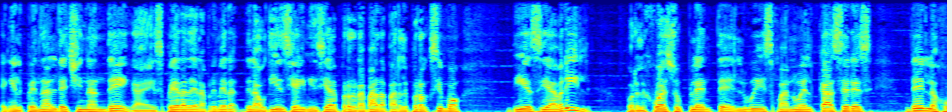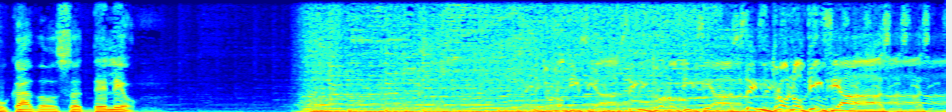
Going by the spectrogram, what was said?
en el penal de Chinandega, a espera de la primera de la audiencia inicial programada para el próximo 10 de abril por el juez suplente Luis Manuel Cáceres de los juzgados de León. Centro Noticias, Centro Noticias, Centro Noticias.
